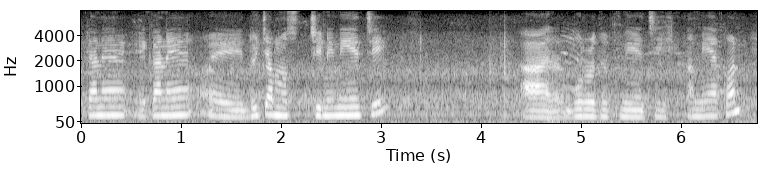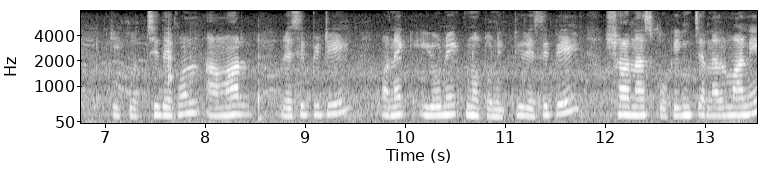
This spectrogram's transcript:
এখানে এখানে দুই চামচ চিনি নিয়েছি। আর গুঁড়ো দুধ নিয়েছি। আমি এখন কি করছি। দেখুন, আমার রেসিপিটি অনেক ইউনিক নতুন একটি রেসিপি শাহনাজ কুকিং চ্যানেল মানে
